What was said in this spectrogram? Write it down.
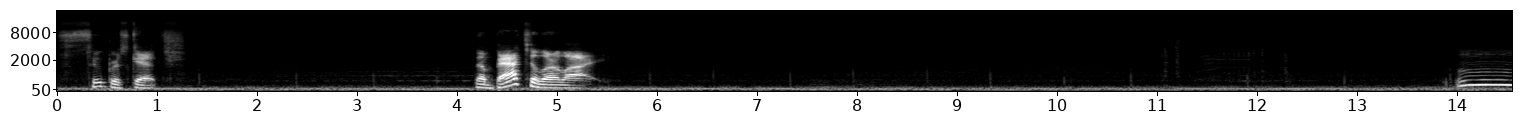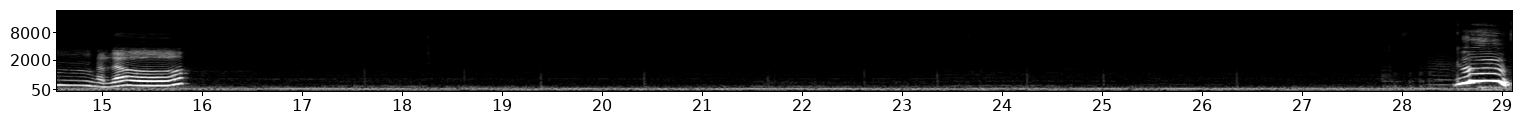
Super sketch. The Bachelor Life. Mm, hello? Ooh!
